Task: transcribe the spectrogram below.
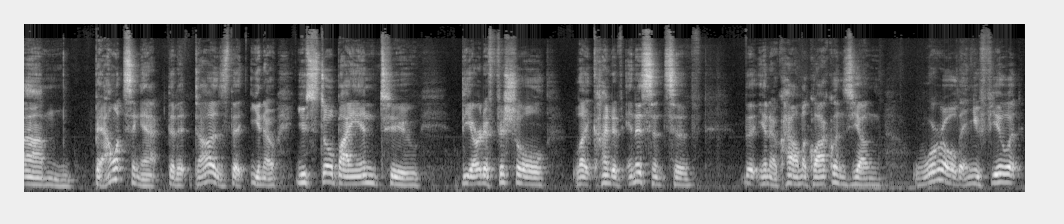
um, balancing act that it does that you know you still buy into the artificial like kind of innocence of the you know Kyle MacLachlan's young world and you feel it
